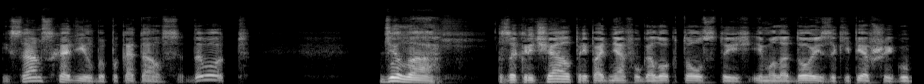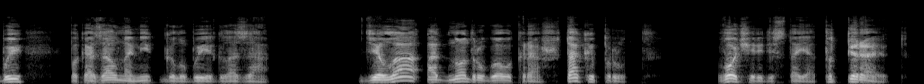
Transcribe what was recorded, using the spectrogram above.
И сам сходил бы, покатался. Да вот, дела, — закричал, приподняв уголок толстой и молодой, закипевшей губы, показал на миг голубые глаза. Дела одно другого краш, так и прут. В очереди стоят, подпирают.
